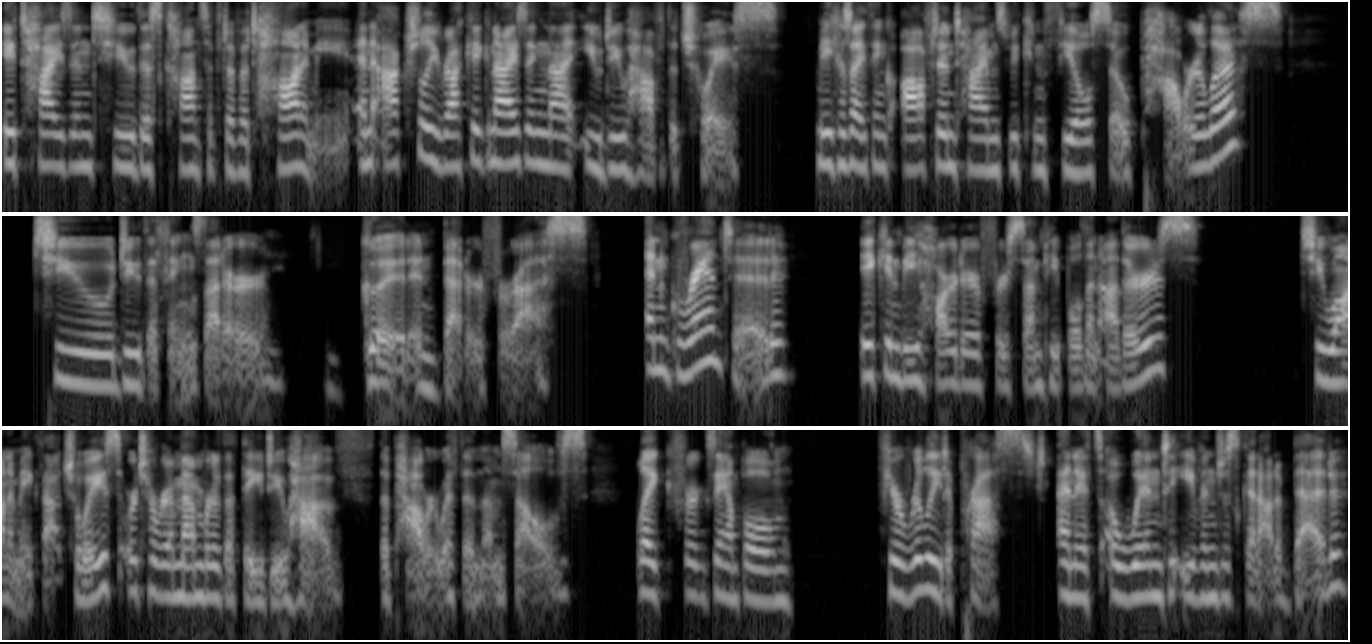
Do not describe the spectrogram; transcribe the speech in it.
it ties into this concept of autonomy and actually recognizing that you do have the choice. Because I think oftentimes we can feel so powerless to do the things that are good and better for us. And granted, it can be harder for some people than others to want to make that choice or to remember that they do have the power within themselves. Like, for example, if you're really depressed and it's a win to even just get out of bed,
